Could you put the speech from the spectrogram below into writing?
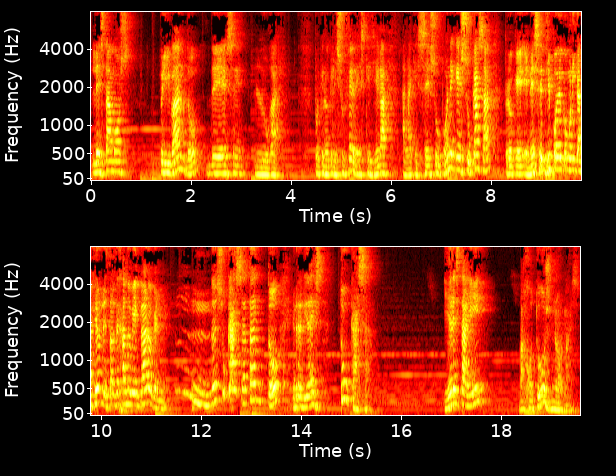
le estamos privando de ese lugar. Porque lo que le sucede es que llega a la que se supone que es su casa, pero que en ese tipo de comunicación le estás dejando bien claro que mm, no es su casa tanto, en realidad es tu casa. Y él está ahí bajo tus normas.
